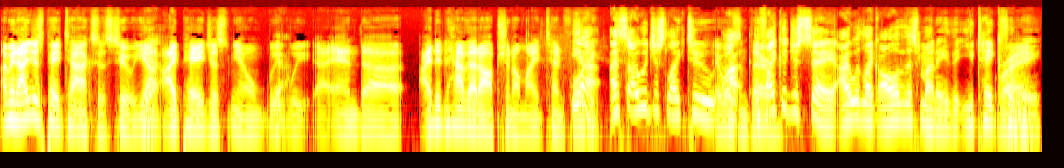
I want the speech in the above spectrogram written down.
I mean, I just pay taxes too. Yeah, Yeah. I pay just you know we, Yeah. we and uh, I didn't have that option on my 1040. Yeah, I, so I would just like to. It wasn't uh, If. I could just say, I would like all of this money that you take from me.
